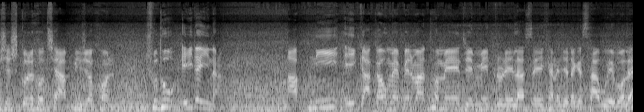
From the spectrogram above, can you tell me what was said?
বিশেষ করে হচ্ছে আপনি যখন, শুধু এইটাই না আপনি এই কাকাও ম্যাপের মাধ্যমে যে মেট্রো রেল আছে, এখানে যেটাকে সাবওয়ে বলে,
